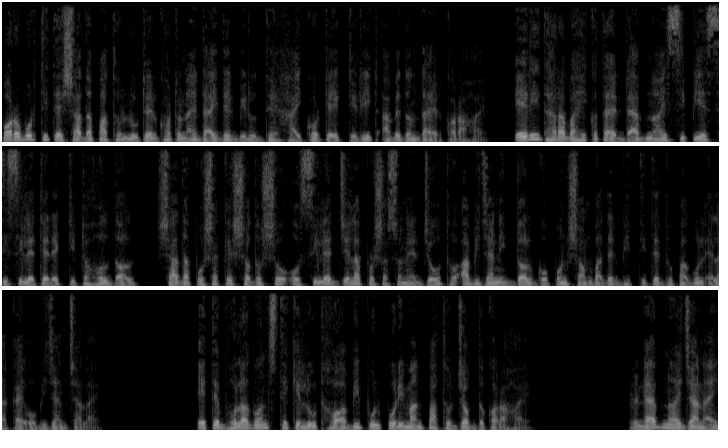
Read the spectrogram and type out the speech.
পরবর্তীতে সাদা পাথর লুটের ঘটনায় দায়ীদের বিরুদ্ধে হাইকোর্টে একটি রিট আবেদন দায়ের করা হয়। এরই ধারাবাহিকতায় ড্যাব নয়, সিপিএসসি সিলেটের একটি টহল দল, সাদা পোশাকের সদস্য ও সিলেট জেলা প্রশাসনের যৌথ আভিযানিক দল গোপন সংবাদের ভিত্তিতে ধুপাগুল এলাকায় অভিযান চালায়। এতে ভোলাগঞ্জ থেকে লুট হওয়া বিপুল পরিমাণ পাথর জব্দ করা হয়। র্যাব নয় জানায়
